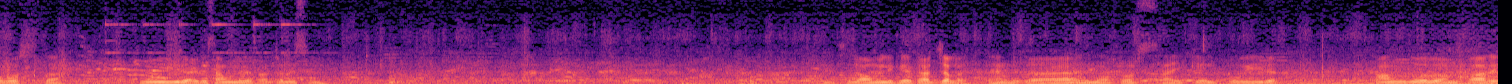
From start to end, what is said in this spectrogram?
অবস্থা। ওই রাইডে আওয়ামী লীগের কার্যালয় ছিল। ছিল আওয়ামী লীগের কার্যালয়। মোটর সাইকেল আন্দোলন কারে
